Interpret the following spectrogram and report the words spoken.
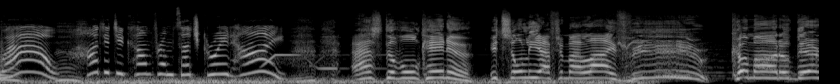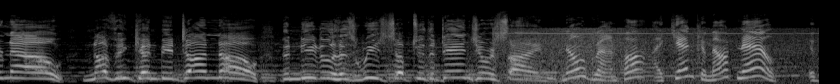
Wow! How did you come from such great height? Ask the volcano. It's only after my life. Veer, come out of there now. Nothing can be done now. The needle has reached up to the danger sign. No, Grandpa, I can't come out now. If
